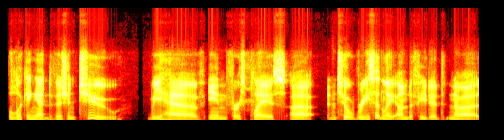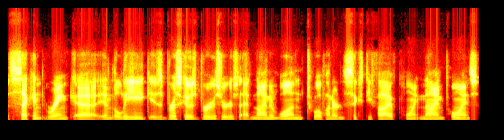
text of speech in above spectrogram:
Looking at Division 2, we have in first place, uh, until recently undefeated, uh, second rank uh, in the league is Briscoe's Bruisers at 9 and 1, 1,265.9 points.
